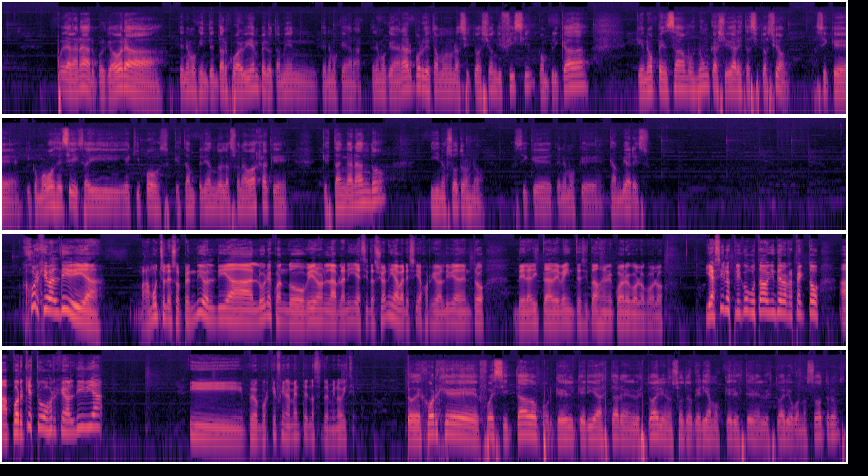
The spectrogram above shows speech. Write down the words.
pueda ganar, porque ahora tenemos que intentar jugar bien, pero también tenemos que ganar. Tenemos que ganar porque estamos en una situación difícil, complicada, que no pensábamos nunca llegar a esta situación. Así que, y como vos decís, hay equipos que están peleando en la zona baja que, que están ganando y nosotros no. Así que tenemos que cambiar eso. Jorge Valdivia. A muchos les sorprendió el día lunes cuando vieron la planilla de citación y aparecía Jorge Valdivia dentro de la lista de 20 citados en el cuadro Colo Colo. Y así lo explicó Gustavo Quintero respecto a por qué estuvo Jorge Valdivia y pero por qué finalmente no se terminó vistiendo. Lo de Jorge fue citado porque él quería estar en el vestuario, nosotros queríamos que él esté en el vestuario con nosotros.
